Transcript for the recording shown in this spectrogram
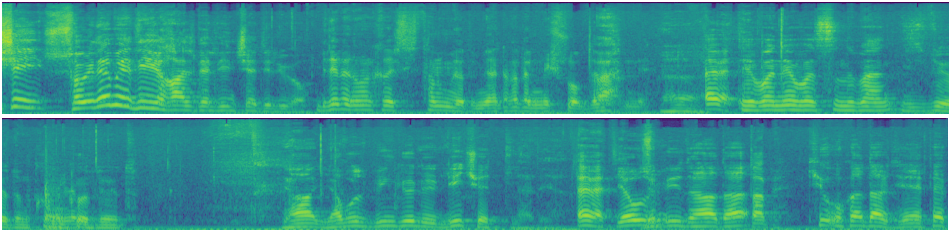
şey söylemediği halde linç ediliyor. Bir de ben o arkadaşı hiç tanımıyordum ya ne kadar meşhur oldu değil mi şimdi? Evet. Eva Nevas'ını ben izliyordum, konuk oluyordum. Ya Yavuz Bingöl'ü linç ettiler ya. Evet Yavuz Ve bir daha da Tabii. ki o kadar CHP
